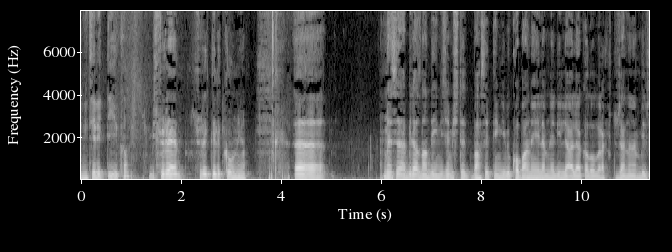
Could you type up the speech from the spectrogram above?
nitelikli yıkım bir süre süreklilik kılınıyor. Ee, mesela birazdan değineceğim işte bahsettiğim gibi Kobane eylemleriyle alakalı olarak düzenlenen bir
